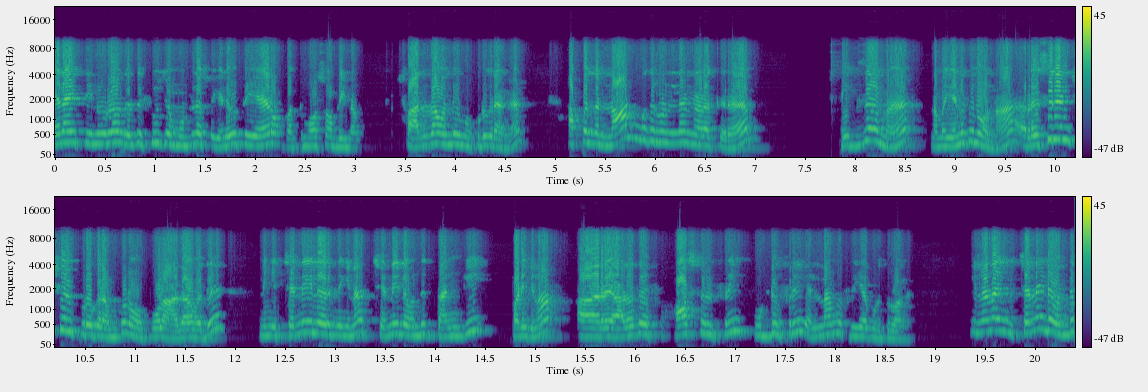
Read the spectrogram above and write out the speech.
ஏழாயிரத்தி ஐநூறுவாங்கிறது ஹியூஜ் அமௌண்ட்ல ஸோ எழுபத்தி ஐயாயிரம் பத்து மாசம் அப்படின்னா. ஸோ அதுதான் வந்து இவங்க கொடுக்குறாங்க. அப்போ இந்த நான் முதல்வன்ல நடக்கிற எக்ஸாமை நம்ம எழுதணும்னா ரெசிடென்ஷியல் ப்ரோக்ராமுக்கு நம்ம போகலாம் அதாவது நீங்க சென்னையில இருந்தீங்கன்னா சென்னையில வந்து தங்கி படிக்கலாம். அதாவது ஹாஸ்டல் ஃப்ரீ ஃபுட்டு ஃப்ரீ எல்லாமே ஃப்ரீயா கொடுத்துருவாங்க. இல்லைன்னா இங்க சென்னையில வந்து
